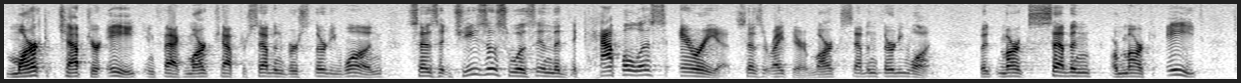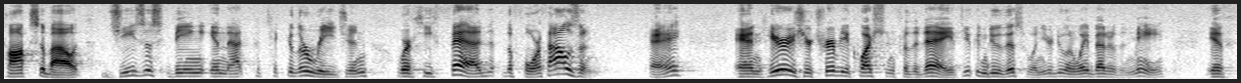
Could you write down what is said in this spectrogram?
Mark chapter 8, in fact, Mark chapter 7, verse 31, says that Jesus was in the Decapolis area. It says it right there, Mark 7 31. But Mark 7 or Mark 8 talks about Jesus being in that particular region where he fed the 4,000. Okay? And here is your trivia question for the day. If you can do this one, you're doing way better than me if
